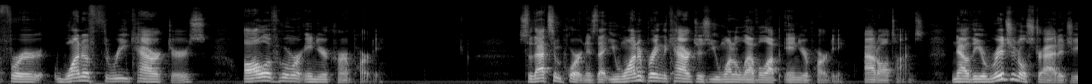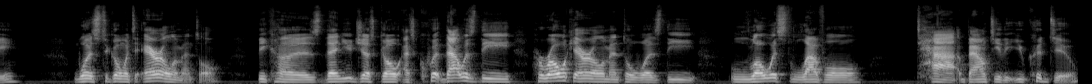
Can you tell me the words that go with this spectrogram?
for one of three characters, all of whom are in your current party. So that's important is that you want to bring the characters you want to level up in your party at all times. Now the original strategy was to go into air elemental because then you just go as quick that was the heroic air elemental was the lowest level ta- bounty that you could do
